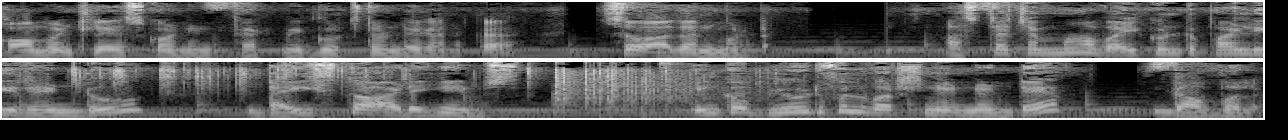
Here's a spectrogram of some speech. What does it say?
కామెంట్లు వేసుకోండి. ఇన్ఫాక్ట్ మీకు గుర్తుండే కనుక సో అదనమాట. అష్టచమ్మ వైకుంఠపాళి రెండు డైస్తో ఆడే గేమ్స్ ఇంకో బ్యూటిఫుల్ వర్షన్ ఏంటంటే గవ్వలు.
